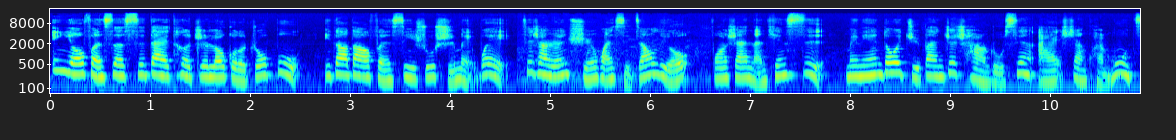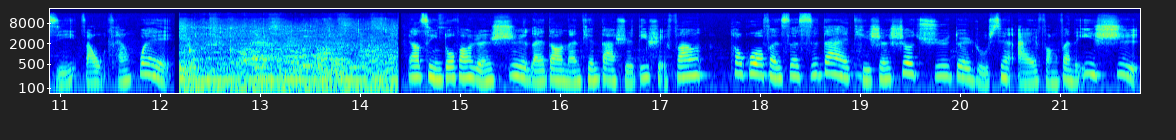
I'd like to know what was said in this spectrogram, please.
印有粉色丝带特制 logo 的桌布，一道道粉细舒适美味，现场人群欢喜交流。峰山南天寺每年都会举办这场乳腺癌善款募集早午餐会，邀请多方人士来到南天大学滴水坊，透过粉色丝带提升社区对乳腺癌防范的意识，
